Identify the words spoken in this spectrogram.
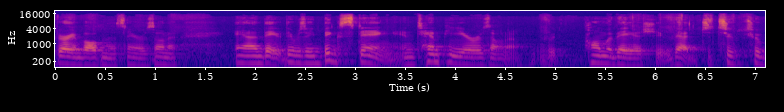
very involved in this in Arizona, and they, there was a big sting in Tempe, Arizona, the Palma Bay issue. That to, to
